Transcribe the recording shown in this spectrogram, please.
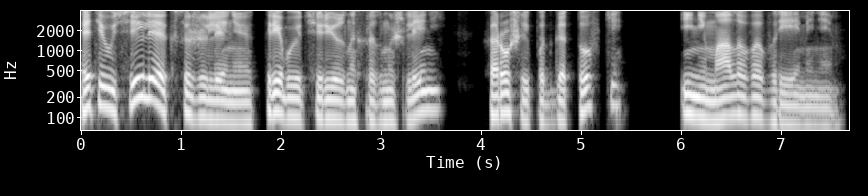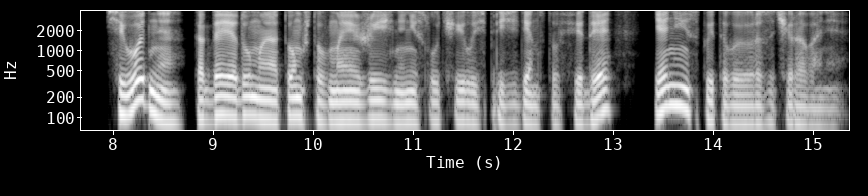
Эти усилия, к сожалению, требуют серьезных размышлений, хорошей подготовки и немалого времени. Сегодня, когда я думаю о том, что в моей жизни не случилось президентства в ФИДЕ, я не испытываю разочарования.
